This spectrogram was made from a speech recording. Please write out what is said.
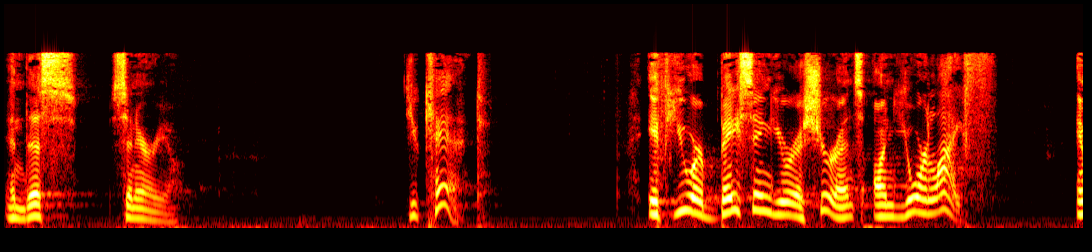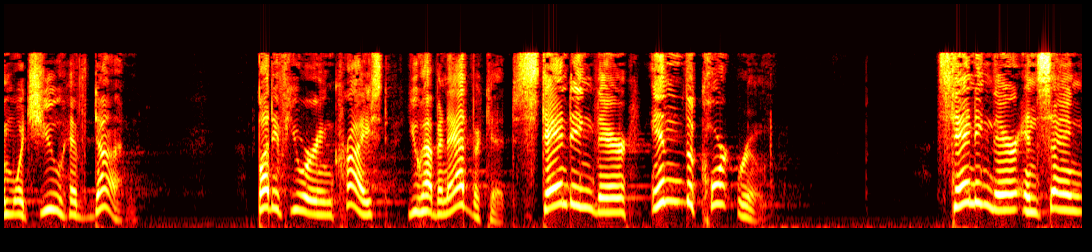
in this scenario? You can't. If you are basing your assurance on your life and what you have done. But if you are in Christ, you have an advocate standing there in the courtroom, standing there and saying,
